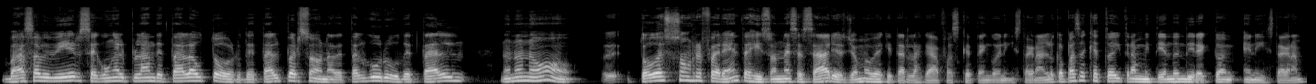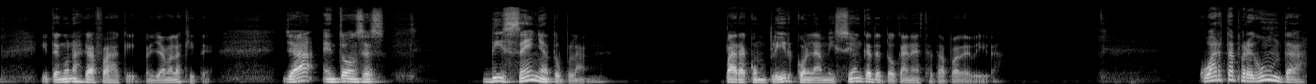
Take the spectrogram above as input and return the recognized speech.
¿Vas a vivir según el plan de tal autor, de tal persona, de tal gurú, de tal... No, no, no. Eh, Todos esos son referentes y son necesarios. Yo me voy a quitar las gafas que tengo en Instagram. Lo que pasa es que estoy transmitiendo en directo en, Instagram y tengo unas gafas aquí, pero ya me las quité. Ya, entonces, diseña tu plan para cumplir con la misión que te toca en esta etapa de vida. Cuarta pregunta,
